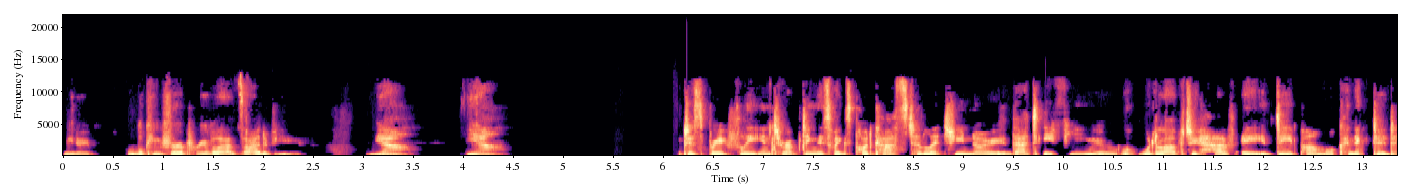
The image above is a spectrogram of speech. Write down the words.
you know, looking for approval outside of you. Yeah. Yeah. just briefly interrupting this week's podcast to let you know that if you would love to have a deeper, more connected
